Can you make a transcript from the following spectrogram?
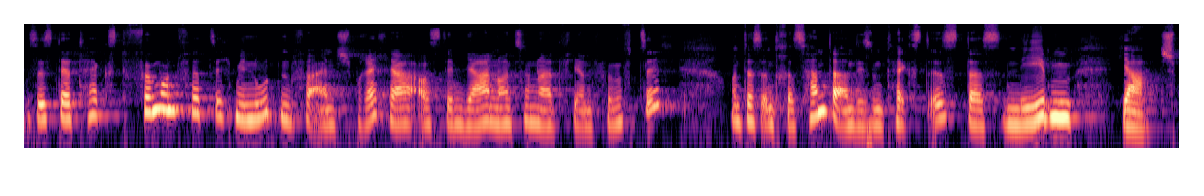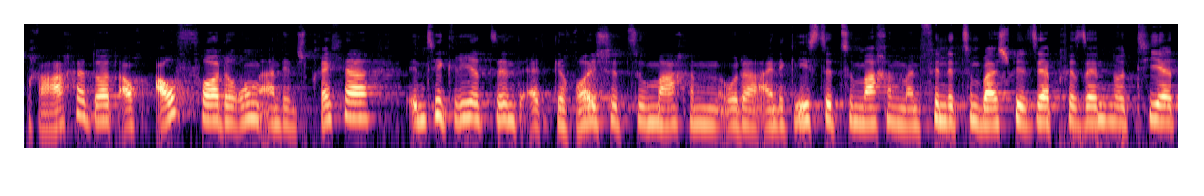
Es ist der Text 45 Minuten für einen Sprecher aus dem Jahr 1954 und das Interessante an diesem Text ist, dass neben ja, Sprache dort auch Aufforderungen an den Sprecher integriert sind, äh, Geräusche zu machen oder eine Geste zu machen. Man findet zum Beispiel sehr präsent notiert,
